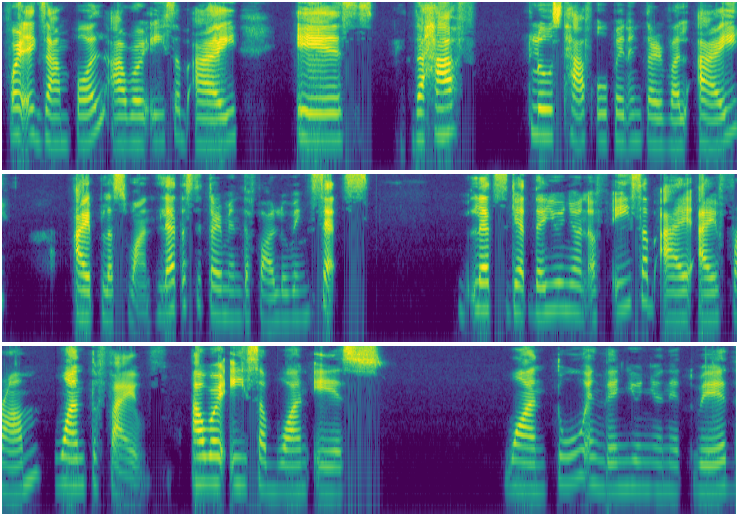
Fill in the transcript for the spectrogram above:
For example, our a sub i is the half closed half open interval i, i plus 1. Let us determine the following sets let's get the union of a sub i, i from 1 to 5. Our a sub 1 is 1, 2, and then union it with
